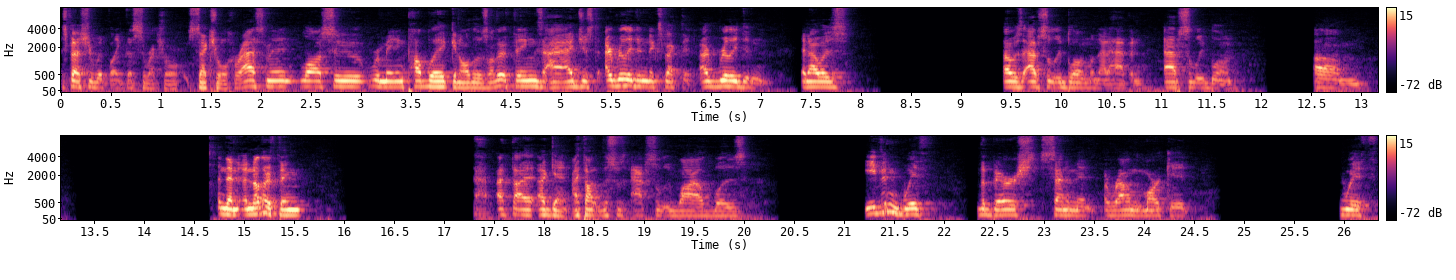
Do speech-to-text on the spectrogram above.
especially with like the sexual sexual harassment lawsuit remaining public and all those other things. I, I just i really didn't expect it. I really didn't and i was I was absolutely blown when that happened. Absolutely blown. Um, and then another thing, I thought again, I thought this was absolutely wild. Was even with the bearish sentiment around the market, with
